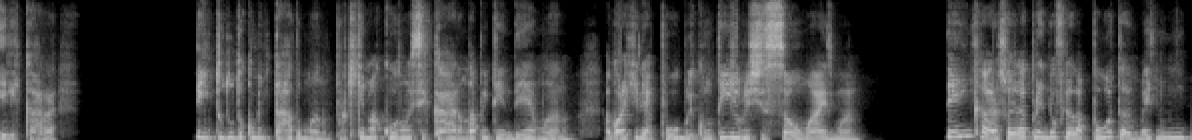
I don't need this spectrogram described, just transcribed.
ele, cara. Tem tudo documentado, mano. Por que, que não acusam esse cara? Não dá pra entender, mano. Agora que ele é público, não tem jurisdição mais, mano. Tem, cara. Só ir lá prender o filho da puta. Mas não.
